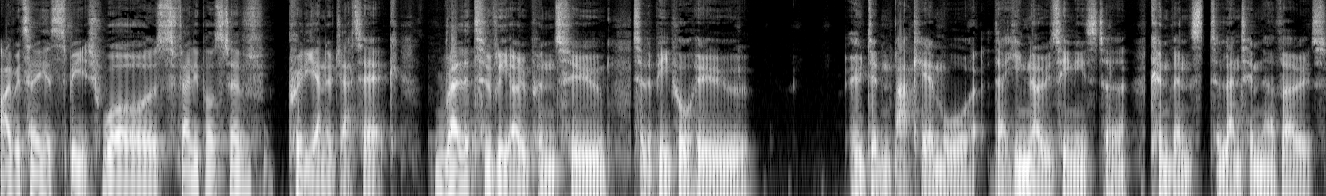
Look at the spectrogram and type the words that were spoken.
I would say his speech was fairly positive, pretty energetic, relatively open to to the people who who didn't back him or that he knows he needs to convince to lend him their vote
